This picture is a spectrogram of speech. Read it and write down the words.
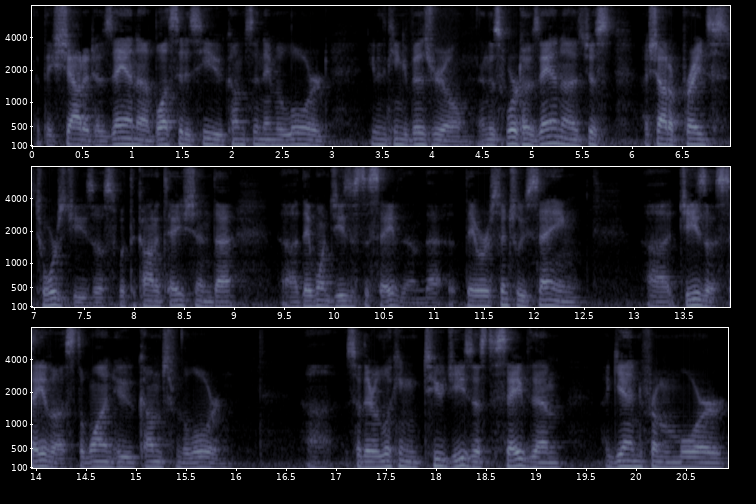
that they shouted, Hosanna, blessed is he who comes in the name of the Lord, even the King of Israel. And this word Hosanna is just a shout of praise towards Jesus with the connotation that uh, they want Jesus to save them, that they were essentially saying, uh, Jesus, save us, the one who comes from the Lord. Uh, so they're looking to Jesus to save them, again, from a more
